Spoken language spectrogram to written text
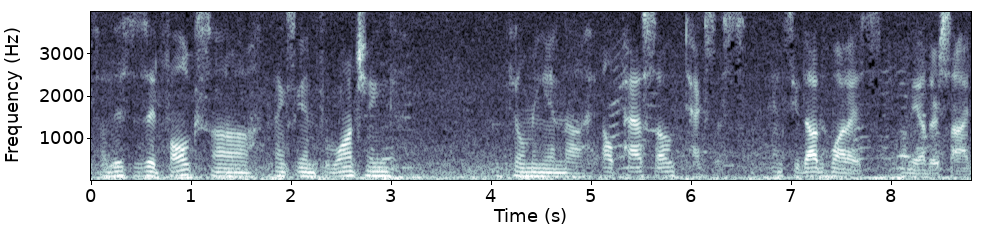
So this is it, folks. Uh, thanks again for watching. I'm filming in uh, El Paso, Texas, and Ciudad Juarez on the other side.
